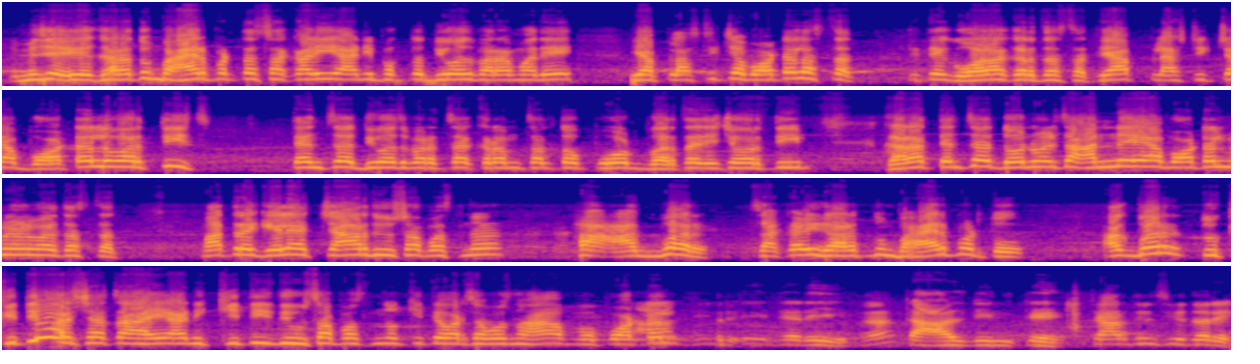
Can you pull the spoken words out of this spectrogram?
म्हणजे घरातून बाहेर पडतात सकाळी आणि फक्त दिवसभरामध्ये या प्लास्टिकच्या बॉटल असतात तिथे गोळा करत असतात. या प्लास्टिकच्या बॉटलवरतीच त्यांचं दिवसभराचा क्रम चालतो पोट भरतात याच्यावरती घरात त्यांचं दोन वेळचं अन्न या बॉटल मिळवत असतात. मात्र गेल्या चार दिवसापासून हा अकबर सकाळी घरातून बाहेर पडतो. अकबर तू किती वर्षाचा आहे आणि किती दिवसापासून किती वर्षापासून हा बॉटल इधर ही हाँ? चार दिन से चार दिन से इधर है।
